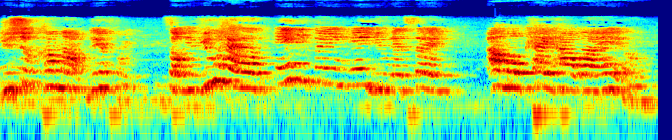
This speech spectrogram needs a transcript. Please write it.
You should come out different. So if you have anything in you that say, I'm okay how I am,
